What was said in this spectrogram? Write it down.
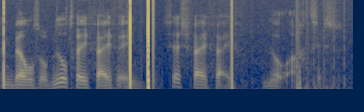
en bel ons op 0251 655 086.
